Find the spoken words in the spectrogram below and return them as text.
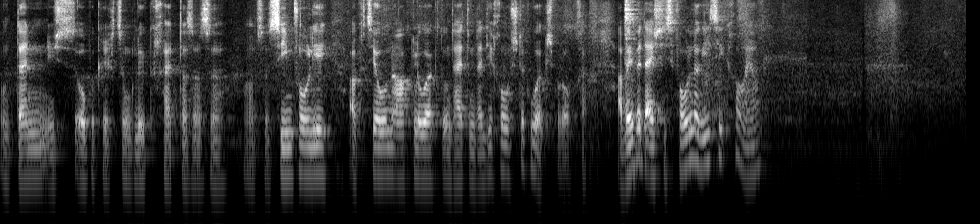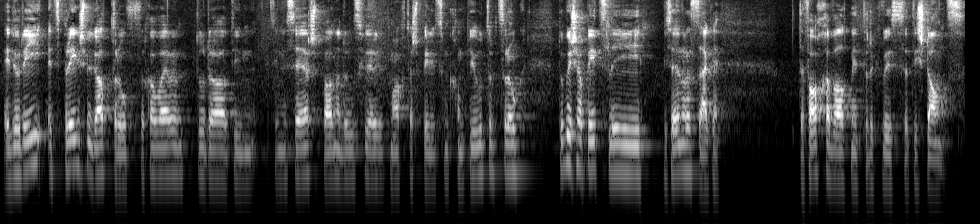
Und dann ist das Obergericht zum Glück hat das also als eine sinnvolle Aktion angeschaut und hat ihm dann die Kosten gut gesprochen. Aber eben, da ist das volle Risiko, ja. Eduri, jetzt bringst du mich gerade drauf. Ich habe, während du da deine, deine sehr spannende Ausführungen gemacht hast, bin ich zum Computer zurück. Du bist ein bisschen, wie soll man das sagen, der Fachanwalt mit einer gewissen Distanz.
